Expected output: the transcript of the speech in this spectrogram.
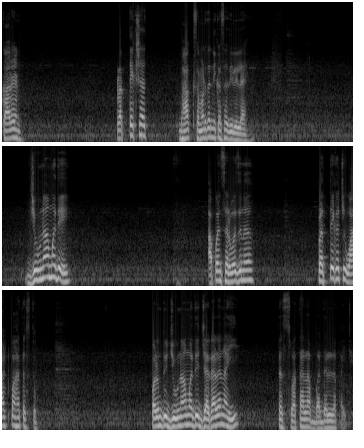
कारण प्रत्यक्षात भाग समर्थांनी कसा दिलेला आहे? जीवनामध्ये आपण सर्वजण प्रत्येकाची वाट पाहत असतो. परंतु जीवनामध्ये जगाला नाही तर स्वतःला बदललं पाहिजे.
